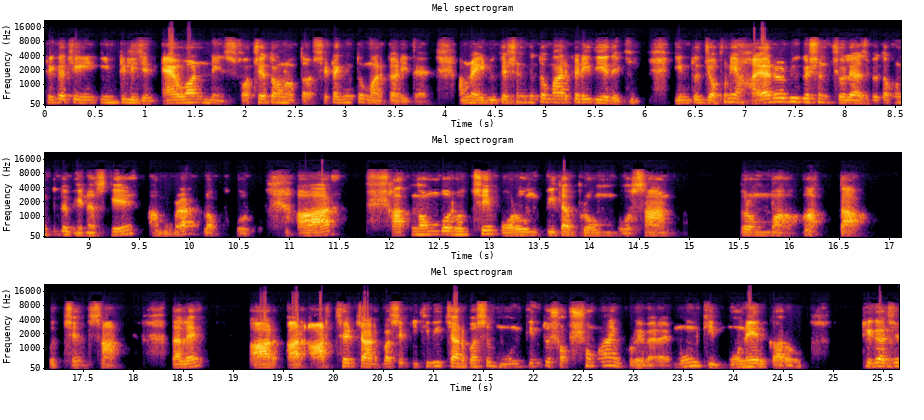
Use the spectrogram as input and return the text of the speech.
ঠিক আছে? ইন্টেলিজেন্ট অ্যাওয়ারনেস সচেতনতা, সেটা কিন্তু মার্কারি দেয়। আমরা এডুকেশন কিন্তু মার্কারি দিয়ে দেখি। কিন্তু যখনই হায়ার এডুকেশন চলে আসবে, তখন কিন্তু ভেনাসকে আমরা লক্ষ্য করব। আর সাত নম্বর হচ্ছে পরম পিতা ব্রহ্ম, সান। ব্রহ্মা, আত্মা হচ্ছে সান। তাহলে আর আর আর্থের চারপাশে, পৃথিবীর চারপাশে মন কিন্তু সব সময় ঘুরে বেড়ায়। মন কি? মনের কারক ঠিক আছে?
